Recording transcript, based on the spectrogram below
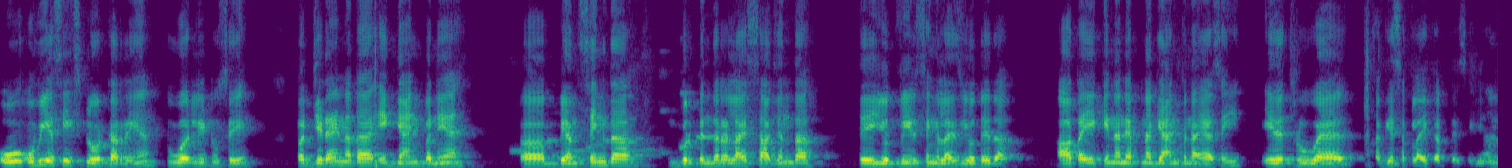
ਉਹ ਉਹ ਵੀ ਅਸੀਂ ਐਕਸਪਲੋਰ ਕਰ ਰਹੇ ਹਾਂ ਟੂ अर्ਲੀ ਟੂ ਸੇ ਪਰ ਜਿਹੜਾ ਇਹਨਾਂ ਦਾ ਇੱਕ ਗੈਂਗ ਬਣਿਆ ਬਿਆਨ ਸਿੰਘ ਦਾ ਗੁਰਪਿੰਦਰ ਅਲਾਇ ਸਾਜਨ ਦਾ ਤੇ ਯੁੱਧਵੀਰ ਸਿੰਘ ਅਲਾਇਸ ਯੋਧੇ ਦਾ ਆ ਤਾਂ ਇੱਕ ਇਹਨਾਂ ਨੇ ਆਪਣਾ ਗੈਂਗ ਬਣਾਇਆ ਸੀ ਇਹਦੇ ਥਰੂ ਹੈ ਅੱਗੇ ਸਪਲਾਈ ਕਰਦੇ ਸੀ ਇਹਨਾਂ ਨੇ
